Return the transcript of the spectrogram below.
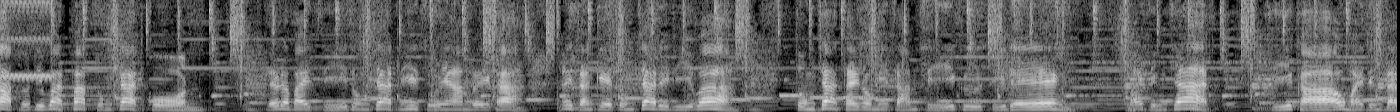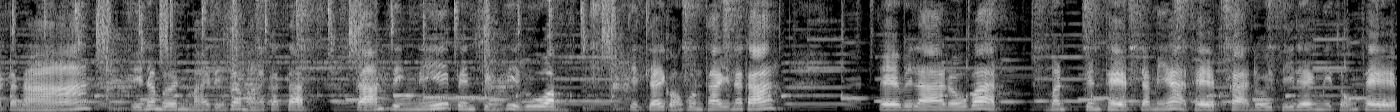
าพโดยที่วาดภาพธงชาติก่อน แล้วระบายสีธงชาตินี้สวยงามเลยค่ะ ให้สังเกตธงชาติได้ดีว่าธงชาติไทยเรามีสามสีคือสีแดง หมายถึงชาติ สีขาวหมายถึงศาสนา สีน้ำเงินหมายถึงพระมหากษัตริย์สามสิ่งนี้เป็นสิ่งที่รวมจิตใจของคนไทยนะคะ แต่เวลาเราวาดมันเป็นแถบจะมีห้าแถบค่ะ โดยสีแดงมีสองแถบ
